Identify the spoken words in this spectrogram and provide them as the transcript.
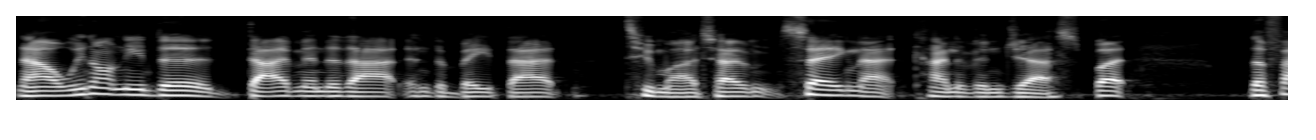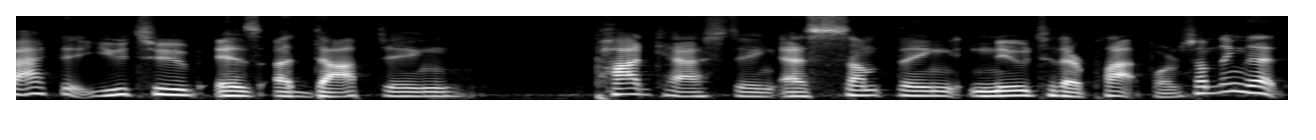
Now, we don't need to dive into that and debate that too much. I'm saying that kind of in jest, but the fact that YouTube is adopting podcasting as something new to their platform, something that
